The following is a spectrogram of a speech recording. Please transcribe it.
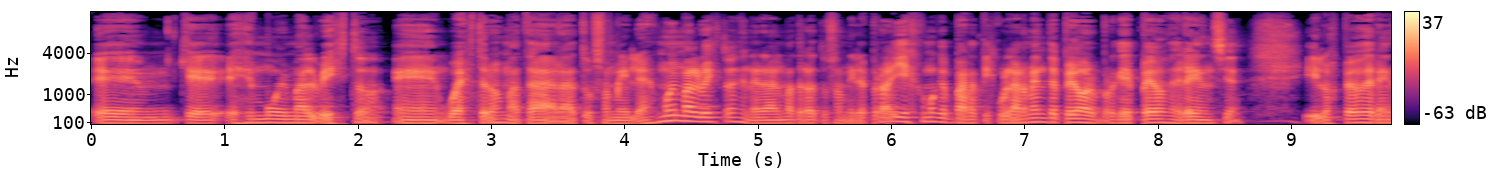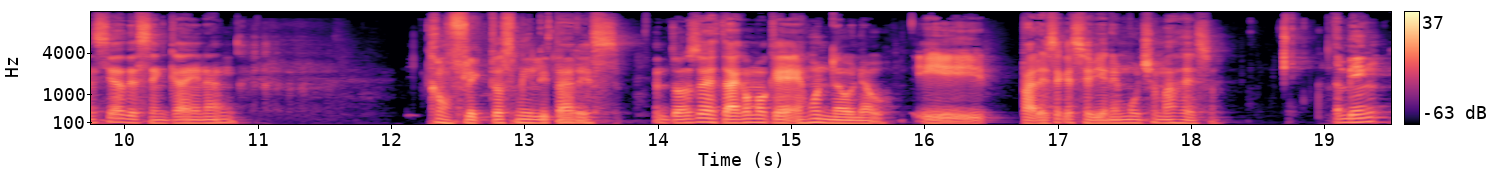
Em, que es muy mal visto en Westeros matar a tu familia. Es muy mal visto en general matar a tu familia, pero ahí es como que particularmente peor porque hay peos de herencia y los peos de herencia desencadenan conflictos militares. Entonces está como que es un no-no y parece que se viene mucho más de eso. También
